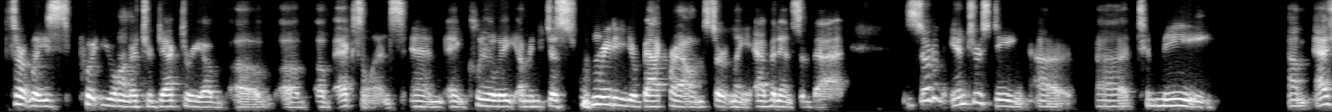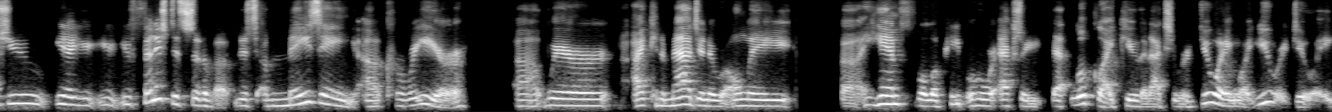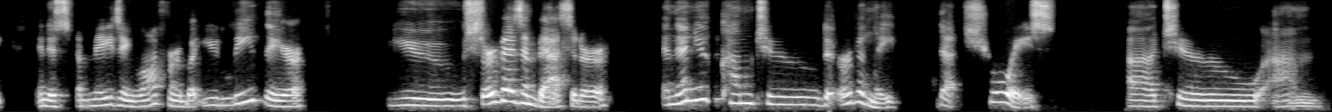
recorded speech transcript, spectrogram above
certainly put you on a trajectory of, of, of, of, excellence. And, and clearly, I mean, just reading your background, certainly evidence of that. It's sort of interesting uh, uh, to me um, as you you know you you, you finished this sort of a, this amazing uh, career uh, where I can imagine there were only a handful of people who were actually that look like you that actually were doing what you were doing in this amazing law firm. But you leave there, you serve as ambassador, and then you come to the Urban League. That choice uh, to um,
